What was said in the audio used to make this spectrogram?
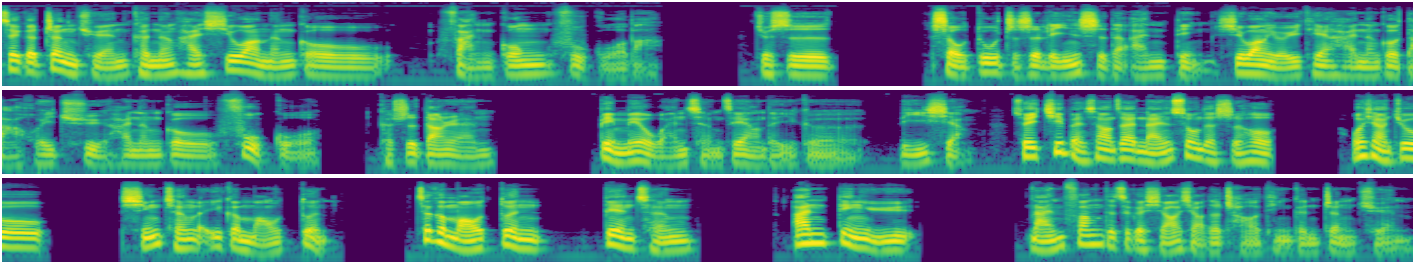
这个政权可能还希望能够反攻复国吧？就是首都只是临时的安定，希望有一天还能够打回去，还能够复国。可是当然并没有完成这样的一个理想，所以基本上在南宋的时候。我想就形成了一个矛盾，这个矛盾变成安定于南方的这个小小的朝廷跟政权，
